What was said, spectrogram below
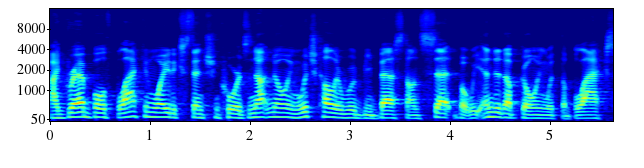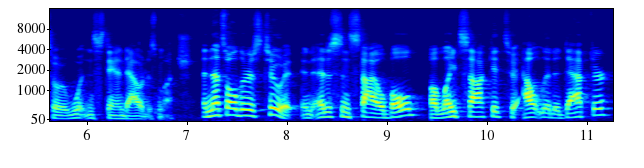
I grabbed both black and white extension cords not knowing which color would be best on set, but we ended up going with the black so it wouldn't stand out as much. And that's all there is to it. An Edison style bulb, a light socket to outlet adapter,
